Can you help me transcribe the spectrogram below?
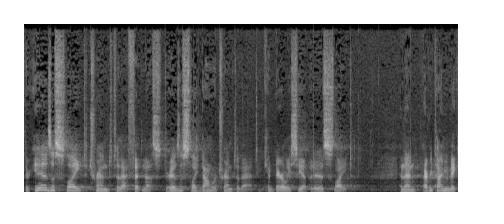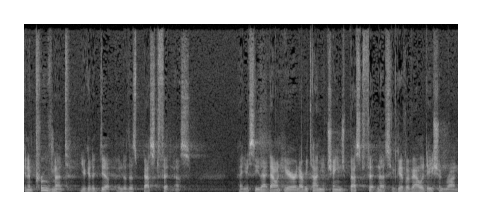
There is a slight trend to that fitness. There is a slight downward trend to that. You can barely see it, but it is slight. And then every time you make an improvement, you get a dip into this best fitness. And you see that down here, and every time you change best fitness, you give a validation run.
